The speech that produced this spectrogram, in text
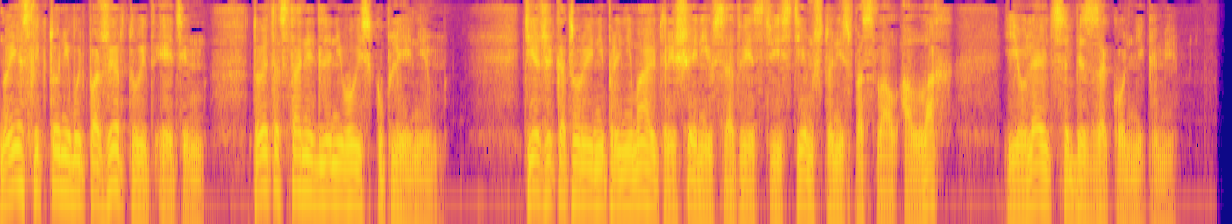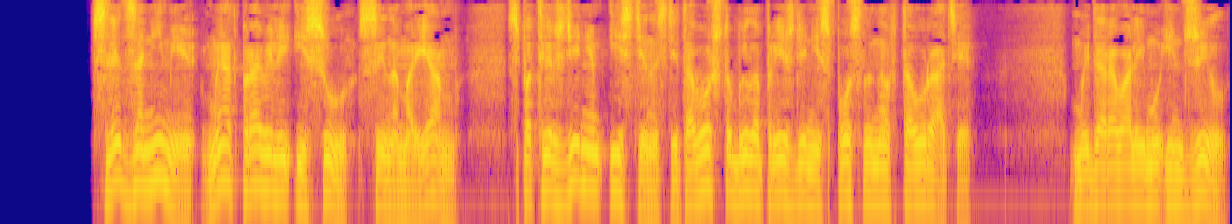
Но если кто-нибудь пожертвует этим, то это станет для него искуплением. Те же, которые не принимают решений в соответствии с тем, что не спаслал Аллах, являются беззаконниками. Вслед за ними мы отправили Ису, сына Марьям, с подтверждением истинности того, что было прежде неспослано в Таурате. Мы даровали ему инджил,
